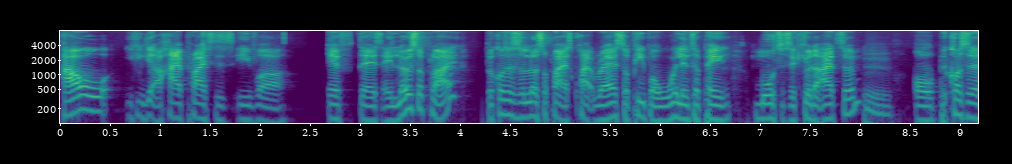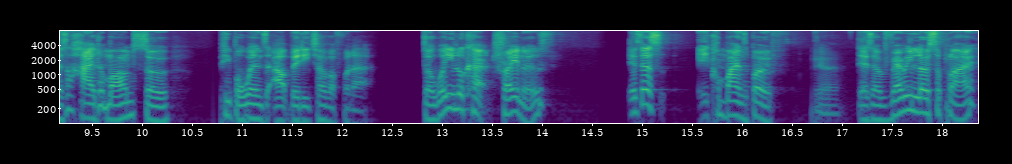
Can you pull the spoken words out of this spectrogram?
How you can get a high price is either if there's a low supply, because there's a low supply, it's quite rare, so people are willing to pay more to secure the item, mm. or because there's a high demand, so people are willing to outbid each other for that. So when you look at trainers, if there's it combines both Yeah. there's a very low supply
